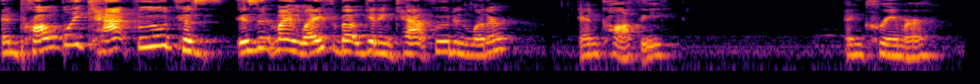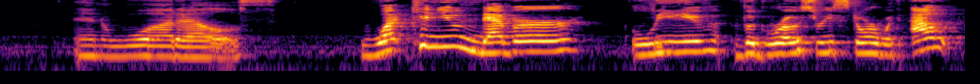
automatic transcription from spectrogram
and probably cat food, because isn't my life about getting cat food and litter? And coffee, and creamer, and what else? What can you never leave the grocery store without?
